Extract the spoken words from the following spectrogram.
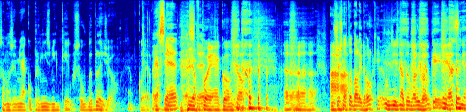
samozřejmě jako první zmínky už jsou v Bibli, že jo. Jabko je prostě, jasně, jasně. Jabko je jako to. Uh, můžeš na to balit holky? Můžeš na to balit holky, jasně.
